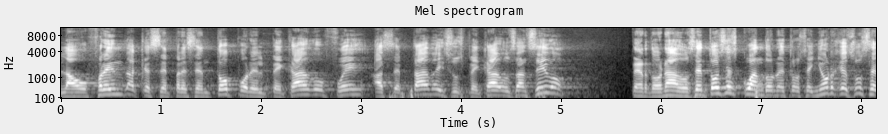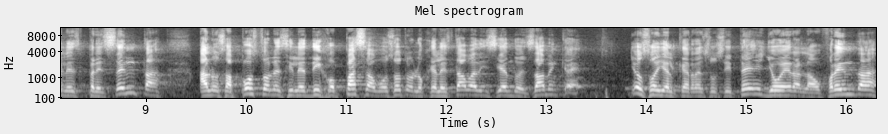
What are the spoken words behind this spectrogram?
la ofrenda que se presentó por el pecado fue aceptada y sus pecados han sido perdonados. Entonces cuando nuestro Señor Jesús se les presenta a los apóstoles y les dijo, paz a vosotros, lo que le estaba diciendo es, ¿saben qué? Yo soy el que resucité, yo era la ofrenda,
